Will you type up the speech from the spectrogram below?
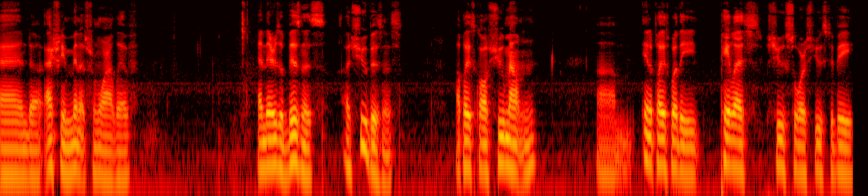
and uh, actually minutes from where I live. And there's a business, a shoe business, a place called Shoe Mountain, um, in a place where the Payless shoe source used to be.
